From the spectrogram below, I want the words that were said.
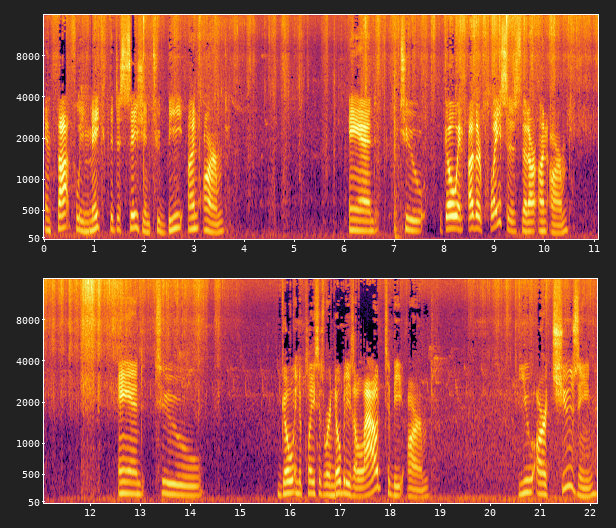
and thoughtfully make the decision to be unarmed and to go in other places that are unarmed and to go into places where nobody's allowed to be armed, you are choosing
